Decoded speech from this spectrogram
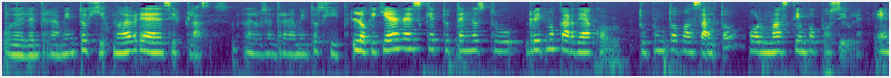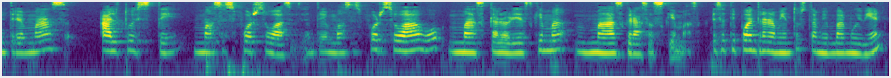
o del entrenamiento HIT, no debería decir clases, de los entrenamientos HIT, lo que quieren es que tú tengas tu ritmo cardíaco, tu punto más alto, por más tiempo posible. Entre más alto esté, más esfuerzo haces. Entre más esfuerzo hago, más calorías quema, más grasas quemas. Ese tipo de entrenamientos también van muy bien.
